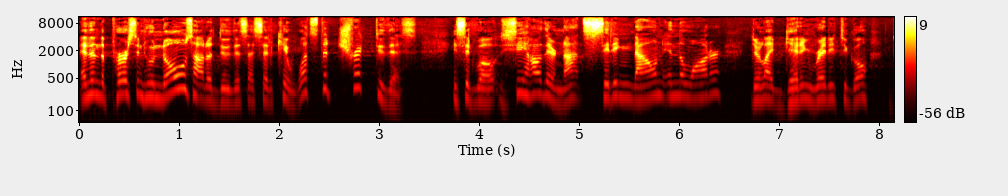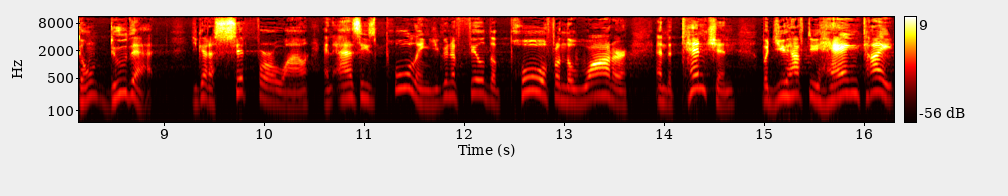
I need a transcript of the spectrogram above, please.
And then the person who knows how to do this, I said, okay, what's the trick to this? He said, well, you see how they're not sitting down in the water? They're like getting ready to go? Don't do that. you got to sit for a while. And as he's pulling, you're going to feel the pull from the water and the tension, but you have to hang tight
